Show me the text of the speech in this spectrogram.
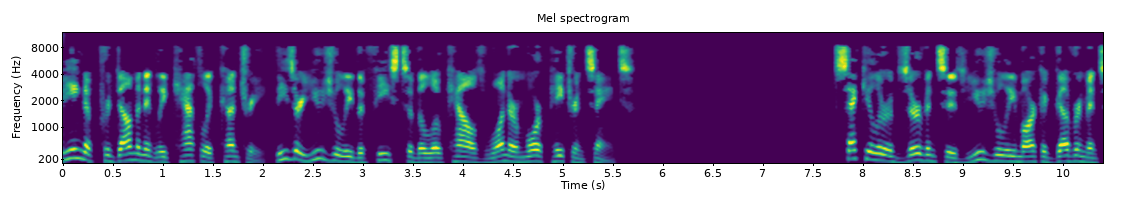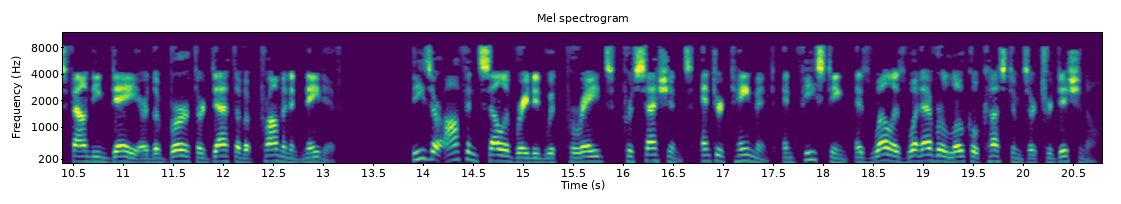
Being a predominantly Catholic country, these are usually the feasts of the locale's one or more patron saints. Secular observances usually mark a government's founding day or the birth or death of a prominent native. These are often celebrated with parades, processions, entertainment, and feasting, as well as whatever local customs are traditional.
